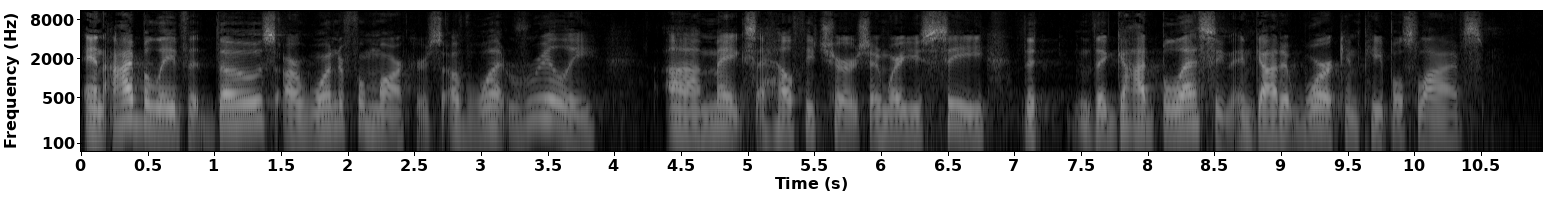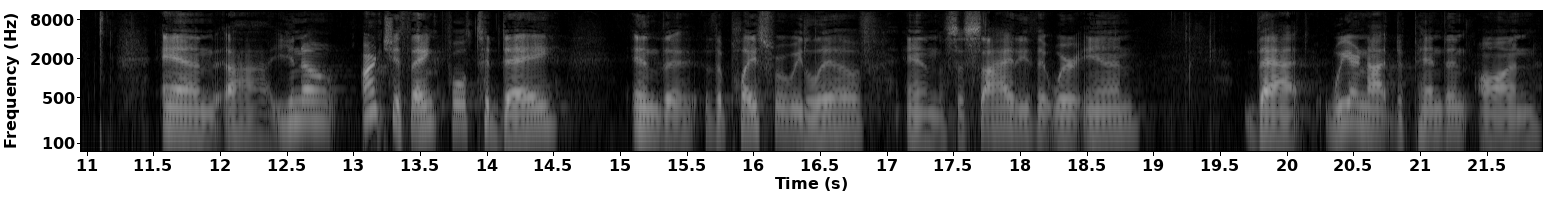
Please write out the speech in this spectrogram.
And I believe that those are wonderful markers of what really uh, makes a healthy church and where you see the, the God blessing and God at work in people's lives. And, uh, you know, aren't you thankful today in the, the place where we live and the society that we're in that we are not dependent on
